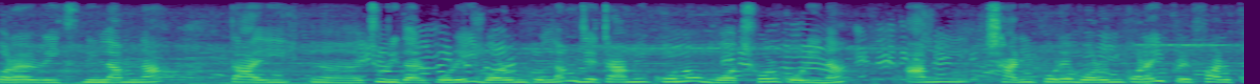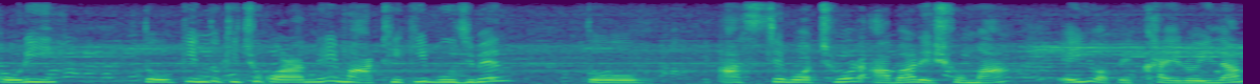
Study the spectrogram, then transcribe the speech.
করার রিস্ক নিলাম না। তাই চুড়িদার পরেই বরণ করলাম, যেটা আমি কোনো বছর করি না। আমি শাড়ি পরে বরণ করাই প্রেফার করি। তো কিন্তু কিছু করার নেই, মা ঠিকই বুঝবেন। তো আসছে বছর, আবার এসো মা, এই অপেক্ষায় রইলাম।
